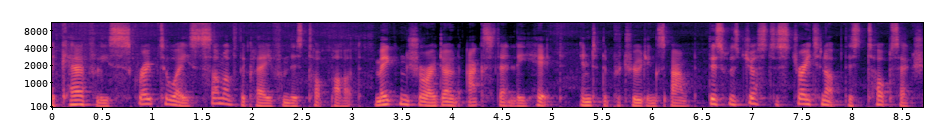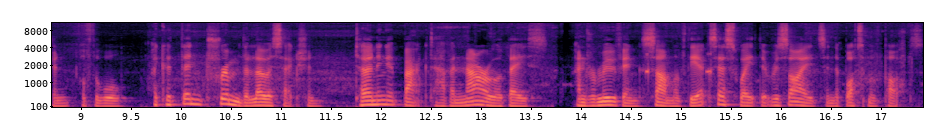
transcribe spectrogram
I carefully scraped away some of the clay from this top part, making sure I don't accidentally hit into the protruding spout. This was just to straighten up this top section of the wall. I could then trim the lower section, turning it back to have a narrower base, and removing some of the excess weight that resides in the bottom of pots.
